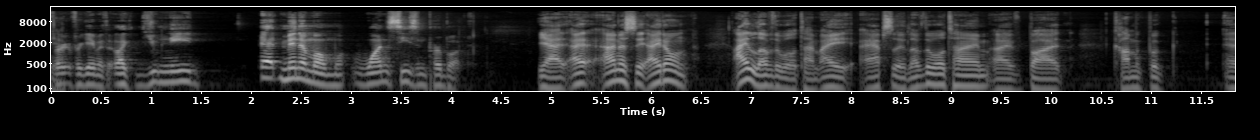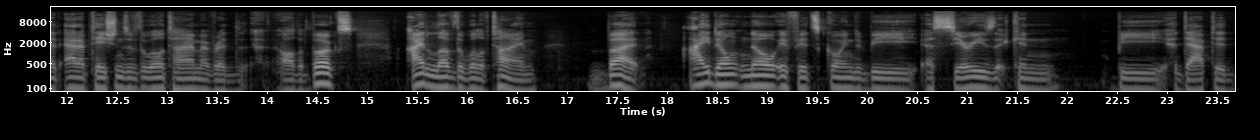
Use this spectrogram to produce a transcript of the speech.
for, for game of Thrones. like you need at minimum one season per book Yeah, I honestly I don't I love the Wheel of Time. I absolutely love the Wheel of Time. I've bought comic book adaptations of the Wheel of Time. I've read the, all the books. I love the Wheel of Time, but I don't know if it's going to be a series that can be adapted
